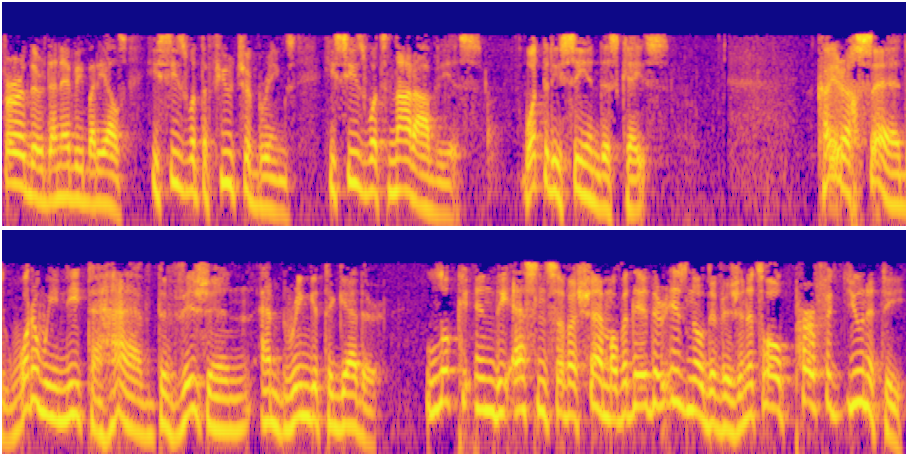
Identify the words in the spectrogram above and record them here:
further than everybody else. He sees what the future brings. He sees what's not obvious. What did he see in this case? Kairach said, What do we need to have division and bring it together? Look in the essence of Hashem. Over there, there is no division. It's all perfect unity.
